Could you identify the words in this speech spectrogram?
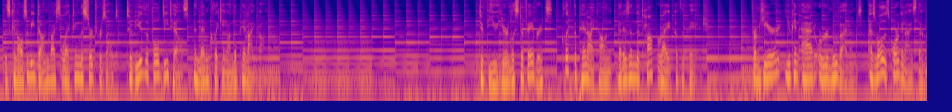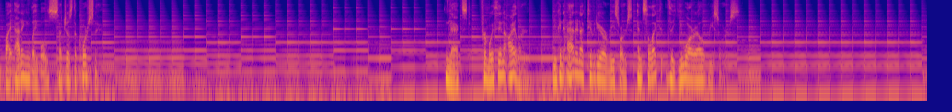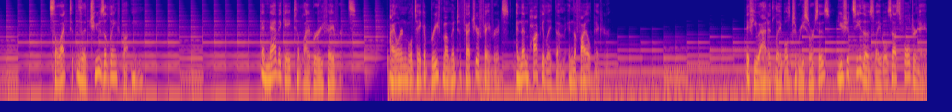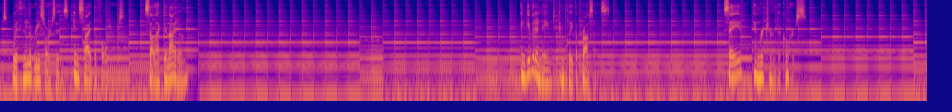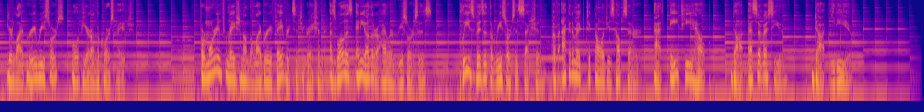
This can also be done by selecting the search result to view the full details and then clicking on the pin icon. To view your list of favorites, click the pin icon that is in the top right of the page. From here, you can add or remove items, as well as organize them by adding labels such as the course name. Next, from within iLearn, you can add an activity or resource and select the URL resource. Select the Choose a Link button and navigate to Library Favorites. iLearn will take a brief moment to fetch your favorites and then populate them in the file picker. If you added labels to resources, you should see those labels as folder names within the resources inside the folders. Select an item, and give it a name to complete the process save, and return to course. Your library resource will appear on the course page. For more information on the Library Favorites integration, as well as any other iLearn resources, please visit the Resources section of Academic Technologies Help Center at athelp.sfsu.edu.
